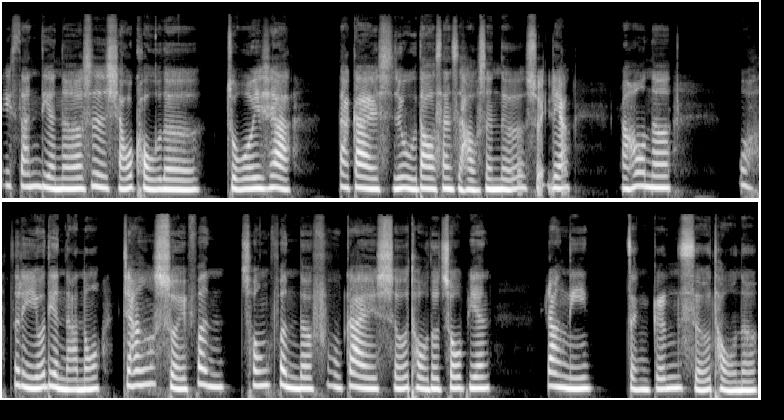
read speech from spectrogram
第三点呢是小口的。酌一下，大概十五到三十毫升的水量，然后呢，哇，这里有点难哦，将水分充分的覆盖舌头的周边，让你整根舌头呢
